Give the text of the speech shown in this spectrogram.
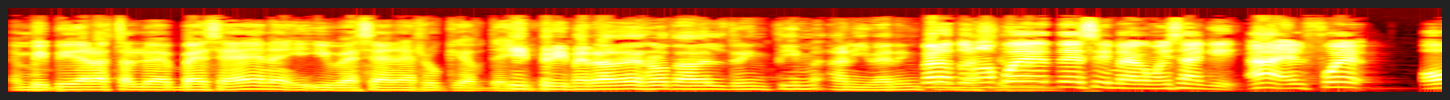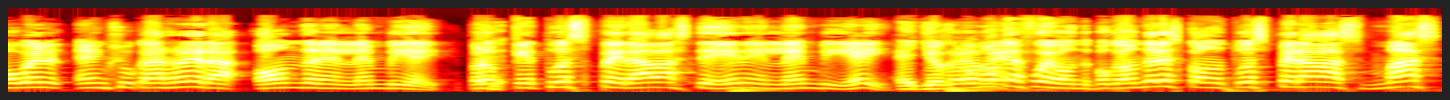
MVP del All-Star del BCN y, y BCN Rookie of the Y Year. primera derrota del Dream Team a nivel Pero internacional. tú no puedes decir, mira, como dicen aquí, ah, él fue over en su carrera, under en la NBA. Pero ¿qué tú esperabas de él en la NBA? Eh, yo creo ¿Cómo que- que, fue under? Porque under es cuando tú esperabas más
